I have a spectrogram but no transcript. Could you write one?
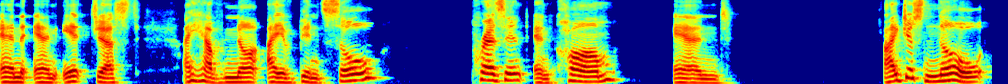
And and it just i have not i have been so present and calm and i just know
